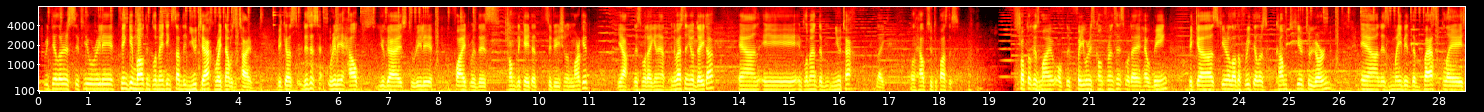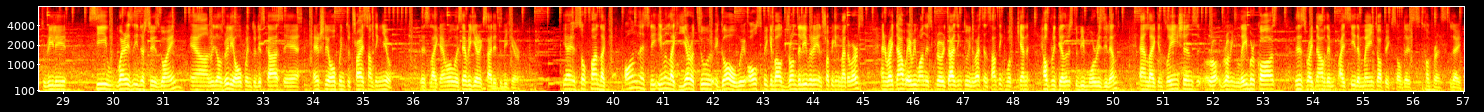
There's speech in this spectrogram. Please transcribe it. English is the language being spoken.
Retailers, if you're really thinking about implementing something new tech, right now is the time. Because this is really helps you guys to really fight with this complicated situation on the market. Yeah, this is what I can add. Invest in your data and uh, implement the new tech, like, will helps you to pass this. ShopTalk is my of the favorite conferences what I have been because here a lot of retailers come here to learn and it's maybe the best place to really see where is the industry is going and retail really open to discuss and actually open to try something new. It's like I'm always every year excited to be here. Yeah, it's so fun. Like honestly, even like a year or two ago, we all speak about drone delivery and shopping in the metaverse. And right now, everyone is prioritizing to invest in something what can help retailers to be more resilient. And like inflation, growing labor costs, this is right now the, I see the main topics of this conference today.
